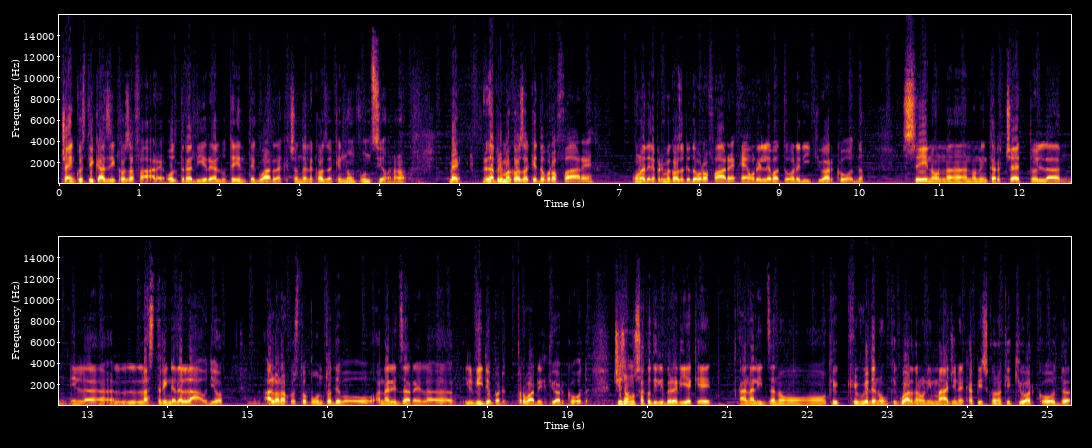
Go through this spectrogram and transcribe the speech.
Cioè in questi casi cosa fare? Oltre a dire all'utente guarda che ci sono delle cose che non funzionano. Beh, la prima cosa che dovrò fare, una delle prime cose che dovrò fare è un rilevatore di QR code. Se non, non intercetto il, il, la stringa dell'audio, allora a questo punto devo analizzare il, il, video per trovare il QR code. Ci sono un sacco di librerie che analizzano, che, che, vedono, che guardano un'immagine e capiscono che QR code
